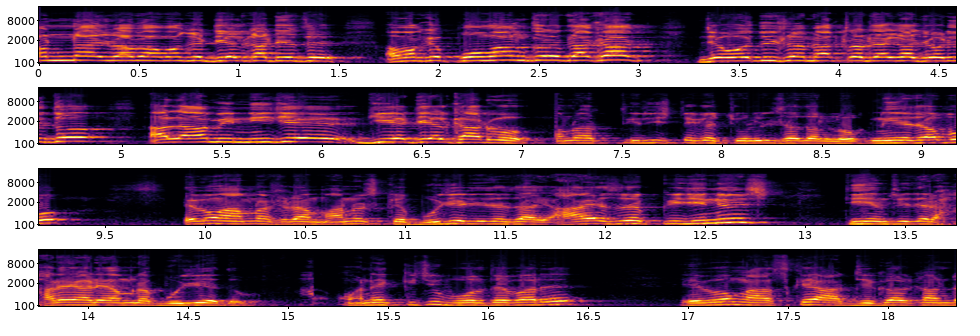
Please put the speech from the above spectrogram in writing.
অন্যায়ভাবে আমাকে জেল কাটিয়েছে। আমাকে প্রমাণ করে দেখাক যে ওই ইসলাম একটা জায়গা জড়িত, তাহলে আমি নিজে গিয়ে জেল খাটবো। আমরা তিরিশ থেকে চল্লিশ হাজার লোক নিয়ে যাব এবং আমরা সেটা মানুষকে বুঝিয়ে দিতে চাই। আইএসএফ কী জিনিস? টিএমসিদের হাড়ে হাড়ে আমরা বুঝিয়ে দেবো। অনেক কিছু বলতে পারে এবং আজকে আর্যিকর কাণ্ড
